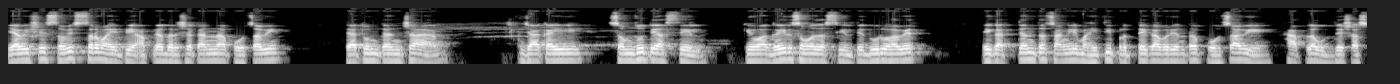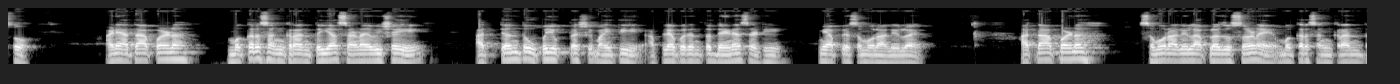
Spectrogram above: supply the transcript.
याविषयी सविस्तर माहिती आपल्या दर्शकांना पोहोचावी. त्यातून त्यांच्या ज्या काही समजुती असतील किंवा गैरसमज असतील ते दूर व्हावेत. एक अत्यंत चांगली माहिती प्रत्येकापर्यंत पोहोचावी हा आपला उद्देश असतो. आणि आता आपण मकर संक्रांत या सणाविषयी अत्यंत उपयुक्त अशी माहिती आपल्यापर्यंत देण्यासाठी मी आपल्यासमोर आलेलो आहे. आता आपण समोर आलेला आपला जो सण आहे मकर संक्रांत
